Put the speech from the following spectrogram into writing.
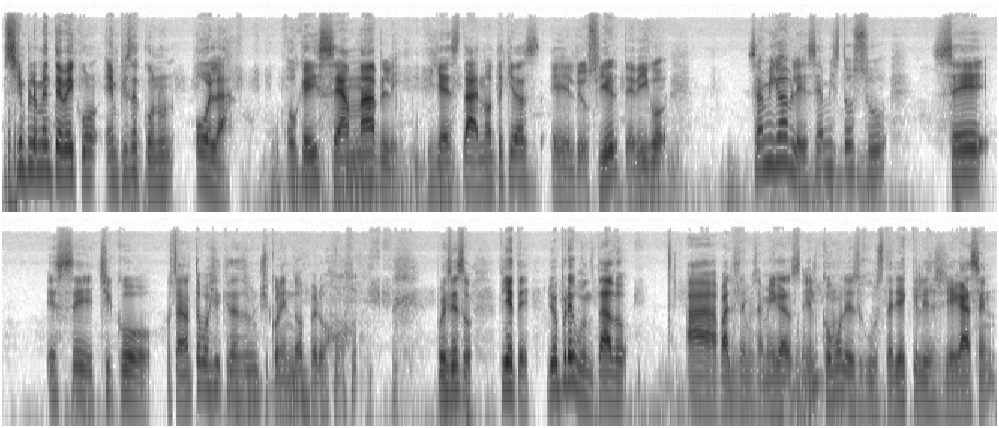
simplemente ve, con, empieza con un hola, ok, sea amable y ya está. No te quieras eh, reducir, te digo, sea amigable, sea amistoso, sé ese chico, o sea, no te voy a decir que seas un chico lindo, pero pues eso, fíjate, yo he preguntado a varias de mis amigas el cómo les gustaría que les llegasen,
